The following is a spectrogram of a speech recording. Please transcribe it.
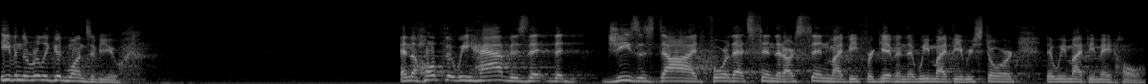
even the really good ones of you. And the hope that we have is that, that Jesus died for that sin, that our sin might be forgiven, that we might be restored, that we might be made whole.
